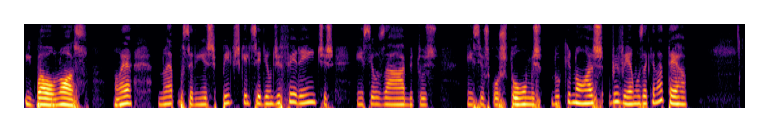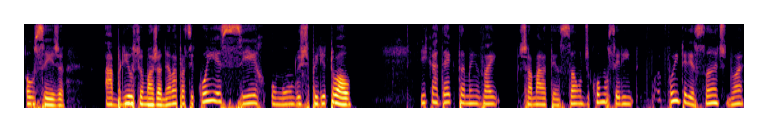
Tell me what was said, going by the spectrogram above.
igual ao nosso, não é? Não é por serem espíritos que eles seriam diferentes em seus hábitos, em seus costumes do que nós vivemos aqui na Terra. Ou seja, abriu-se uma janela para se conhecer o mundo espiritual. E Kardec também vai chamar a atenção de como seria. Foi interessante, não é?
